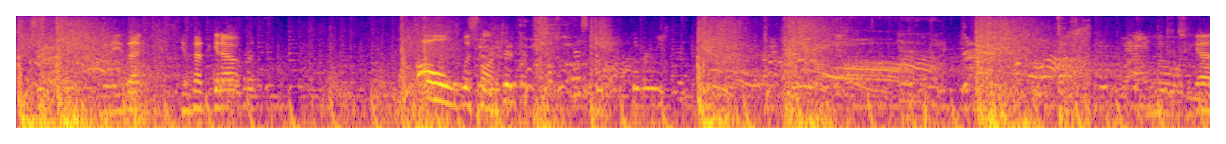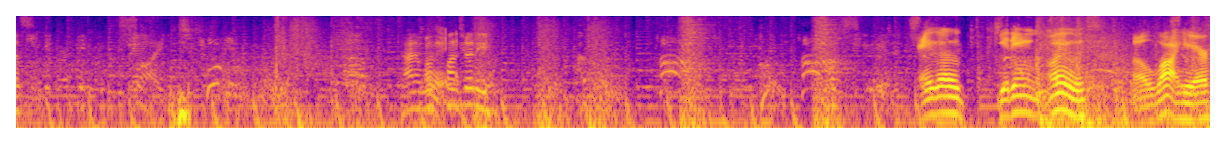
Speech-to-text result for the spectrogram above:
Use that. Use that to get out. Oh, with one. Yes. Not in one punch ready. Eggo getting away with a lot here.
